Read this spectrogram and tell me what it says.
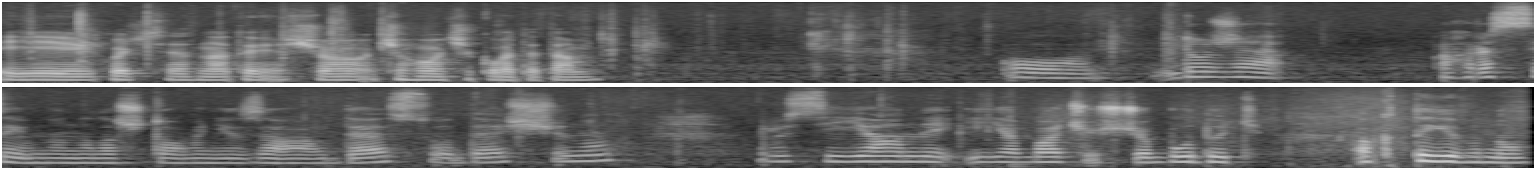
і хочеться знати, що, чого очікувати там. О, дуже агресивно налаштовані за Одесу, Одещину росіяни. І я бачу, що будуть активно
